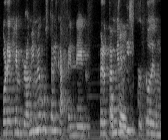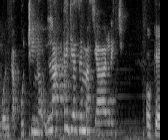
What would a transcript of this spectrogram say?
por ejemplo, a mí me gusta el café negro, pero también disfruto de un buen cappuccino. Latte ya es demasiada leche. Ok.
